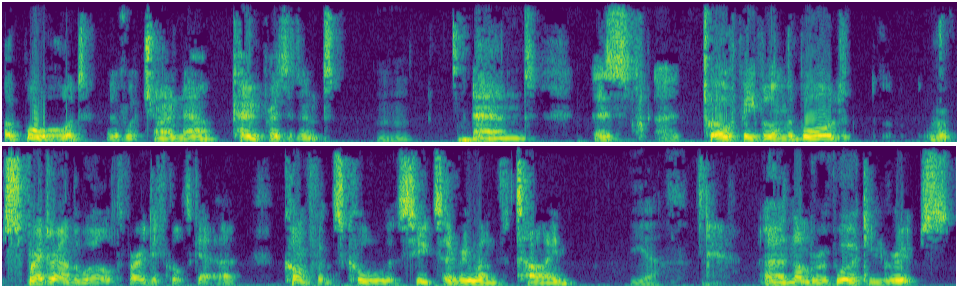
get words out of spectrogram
a board of which I'm now co-president, hmm and there's uh, 12 people on the board r- spread around the world. Very difficult to get a conference call that suits everyone for time. Yes. A number of working groups,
